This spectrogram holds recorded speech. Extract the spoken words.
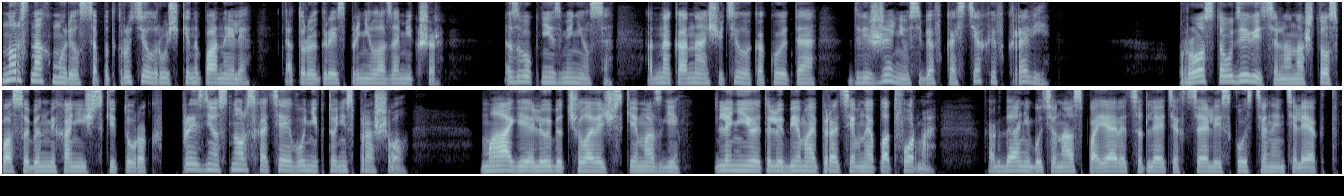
Норс нахмурился, подкрутил ручки на панели, которую Грейс приняла за микшер. Звук не изменился, однако она ощутила какое-то движение у себя в костях и в крови. «Просто удивительно, на что способен механический турок», — произнес Норс, хотя его никто не спрашивал. «Магия любит человеческие мозги. Для нее это любимая оперативная платформа. Когда-нибудь у нас появится для этих целей искусственный интеллект,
